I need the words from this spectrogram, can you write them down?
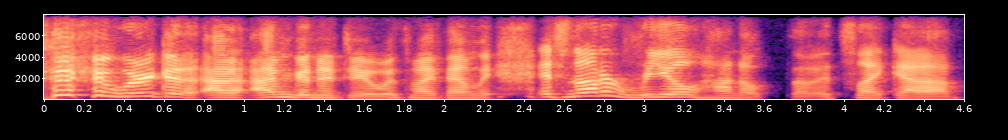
we're gonna I, am gonna do with my family. It's not a real hanok though. It's like a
